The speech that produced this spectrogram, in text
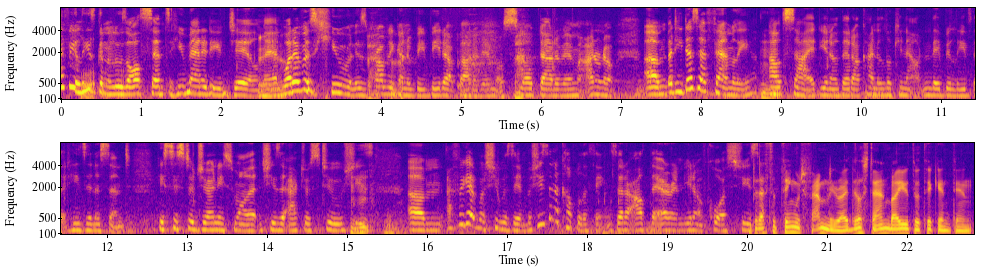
I feel he's going to lose all sense of humanity in jail, man. Yeah. Whatever's human is probably going to be beat up out of him or smoked out of him. I don't know. Um, but he does have family Mm-hmm. outside, you know, that are kind of looking out and they believe that he's innocent. His sister, Jurnee Smollett, and she's an actress too. She's, Mm-hmm. um, I forget what she was in, but she's in a couple of things that are out there. And, you know, of course, she's. But that's the thing with family, right? They'll stand by you through thick and thin.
